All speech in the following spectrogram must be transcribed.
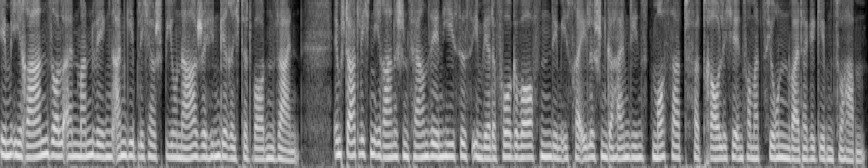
Im Iran soll ein Mann wegen angeblicher Spionage hingerichtet worden sein. Im staatlichen iranischen Fernsehen hieß es, ihm werde vorgeworfen, dem israelischen Geheimdienst Mossad vertrauliche Informationen weitergegeben zu haben.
